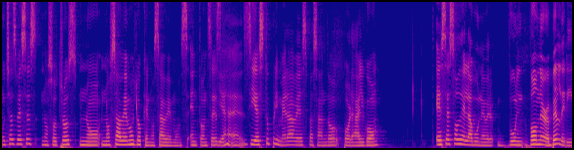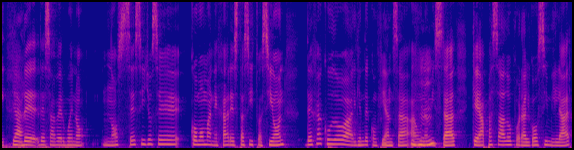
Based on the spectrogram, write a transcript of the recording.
Muchas veces nosotros no, no sabemos lo que no sabemos. Entonces, yes. si es tu primera vez pasando por algo es eso de la vulnerability, de, de, saber, bueno, no sé si yo sé cómo manejar esta situación. Deja acudo a alguien de confianza, a una amistad que ha pasado por algo similar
